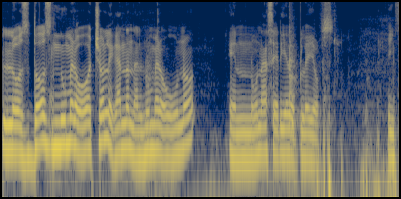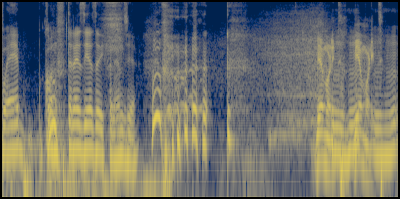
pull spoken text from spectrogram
los dos número 8 le ganan al número 1 en una serie de playoffs. Y fue con tres días de diferencia. Bien bonito, bien bonito. Ujú.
